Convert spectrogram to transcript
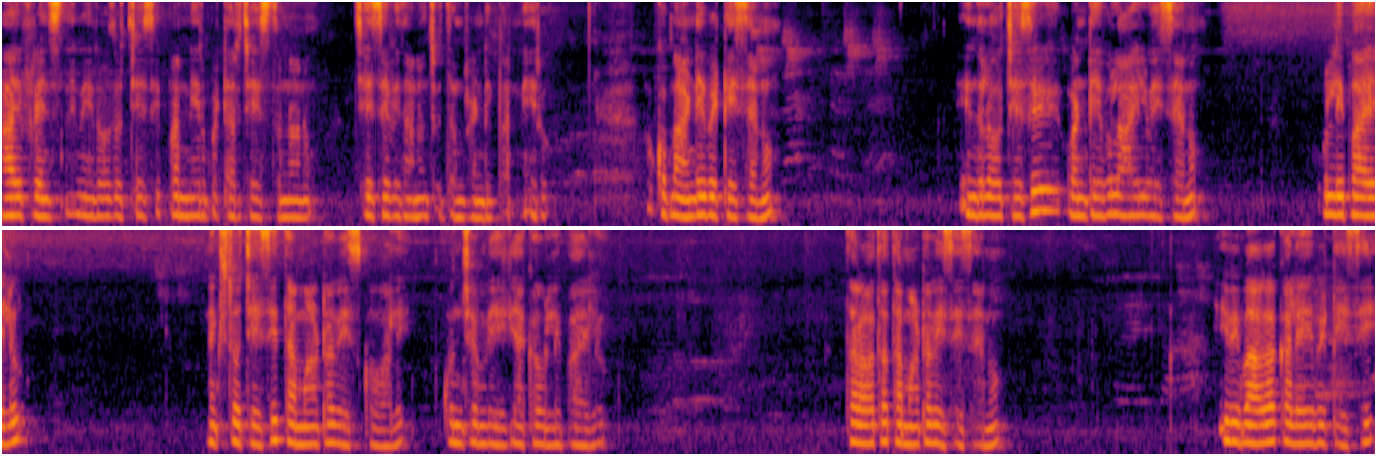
హాయ్ ఫ్రెండ్స్ నేను ఈరోజు వచ్చేసి పన్నీర్ బటర్ చేస్తున్నాను. చేసే విధానం చూద్దాం రండి పన్నీరు. ఒక బాండీ పెట్టేశాను. ఇందులో వచ్చేసి వన్ టేబుల్ ఆయిల్ వేసాను ఉల్లిపాయలు. నెక్స్ట్ వచ్చేసి టమాటా వేసుకోవాలి. కొంచెం వేగాక ఉల్లిపాయలు. తర్వాత టమాటా వేసేసాను. ఇవి బాగా కలయబెట్టేసి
